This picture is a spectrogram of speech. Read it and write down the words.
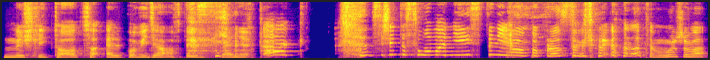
myśli to, co El powiedziała w tej scenie. W sensie te słowa nie istnieją po prostu, które ona tam używa.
